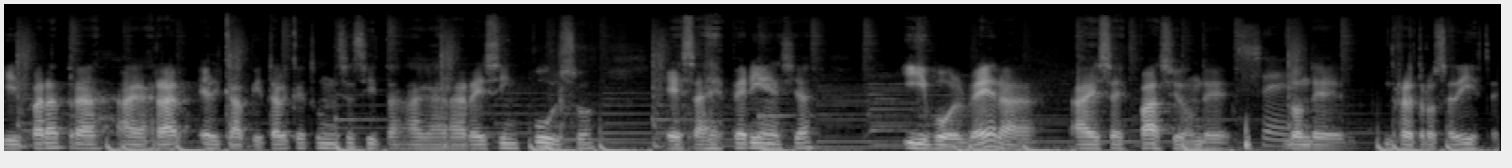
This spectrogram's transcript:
ir para atrás, agarrar el capital que tú necesitas, agarrar ese impulso, esas experiencias y volver a, a ese espacio donde, donde retrocediste.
